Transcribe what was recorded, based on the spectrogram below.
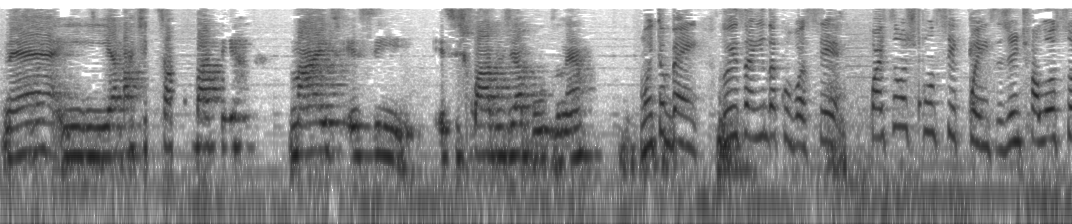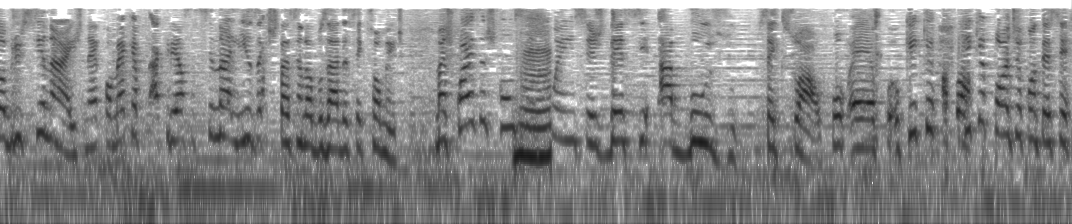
né? E a partir disso combater mais esse, esses quadros de abuso, né? Muito bem. Luiz, ainda com você, quais são as consequências? A gente falou sobre os sinais, né? Como é que a criança sinaliza que está sendo abusada sexualmente. Mas quais as consequências uhum. desse abuso sexual? É, o que, que, o que, que pode acontecer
